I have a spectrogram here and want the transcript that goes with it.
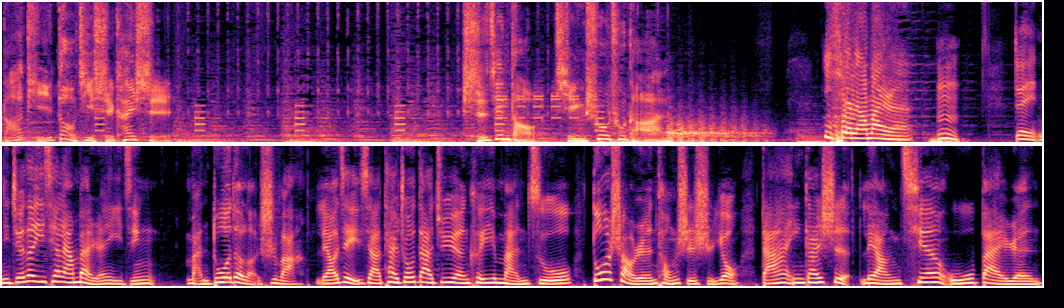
答题倒计时开始，时间到，请说出答案。一千两百人，嗯，对，你觉得一千两百人已经蛮多的了，是吧？了解一下泰州大剧院可以满足多少人同时使用？答案应该是两千五百人。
